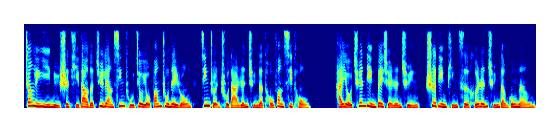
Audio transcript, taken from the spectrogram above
张玲仪女士提到的巨量星图就有帮助内容精准触达人群的投放系统，还有圈定备选人群、设定频次和人群等功能。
